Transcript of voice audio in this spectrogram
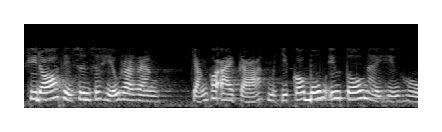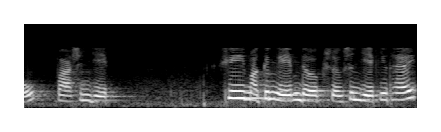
Khi đó thiền sinh sẽ hiểu ra rằng chẳng có ai cả, mà chỉ có bốn yếu tố này hiện hữu và sinh diệt. Khi mà kinh nghiệm được sự sinh diệt như thế,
